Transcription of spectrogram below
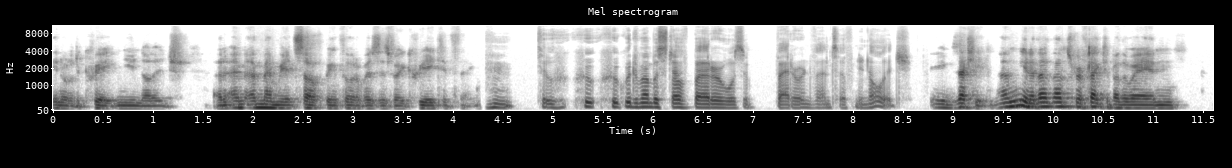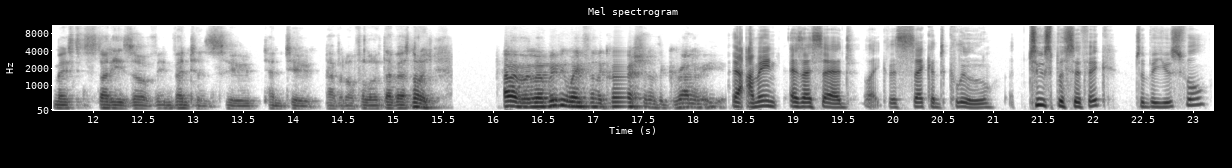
in order to create new knowledge, and, and, and memory itself being thought of as this very creative thing. So who who could remember stuff better was a better inventor of new knowledge. Exactly, and you know that, that's reflected, by the way, in most studies of inventors who tend to have an awful lot of diverse knowledge. However, we're moving away from the question of the granary. Yeah, I mean, as I said, like this second clue, too specific to be useful,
